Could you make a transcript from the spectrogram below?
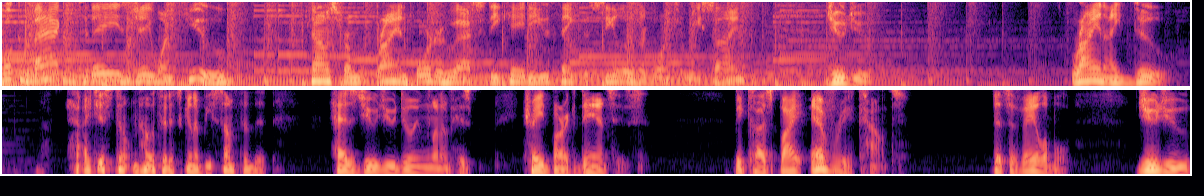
Welcome back. to Today's J1Q comes from Ryan Porter, who asks DK, Do you think the Steelers are going to re sign Juju? Ryan, I do. I just don't know that it's going to be something that has Juju doing one of his trademark dances. Because by every account that's available, Juju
